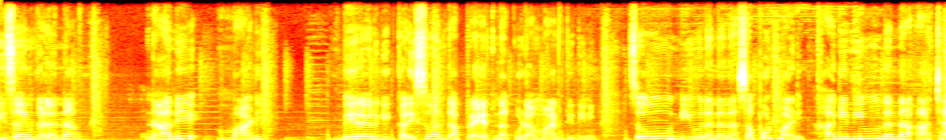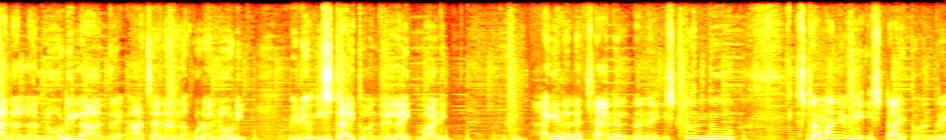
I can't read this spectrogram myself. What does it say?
ಡಿಸೈನ್ಗಳನ್ನು ನಾನೇ ಮಾಡಿ ಬೇರೆಯವರಿಗೆ ಕಲಿಸುವಂಥ ಪ್ರಯತ್ನ ಕೂಡ ಮಾಡ್ತಿದ್ದೀನಿ. ಸೊ ನೀವು ನನ್ನನ್ನು ಸಪೋರ್ಟ್ ಮಾಡಿ. ಹಾಗೆ ನೀವು ನನ್ನ ಆ ಚಾನಲ್ನ ನೋಡಿಲ್ಲ ಅಂದರೆ ಆ ಚಾನಲ್ನ ಕೂಡ ನೋಡಿ. ವಿಡಿಯೋ ಇಷ್ಟ ಆಯಿತು ಅಂದರೆ ಲೈಕ್ ಮಾಡಿ. ಹಾಗೆ ನನ್ನ ಚಾನಲ್ ನನ್ನ ಇಷ್ಟೊಂದು ಶ್ರಮ ನಿಮಗೆ ಇಷ್ಟ ಆಯಿತು ಅಂದರೆ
